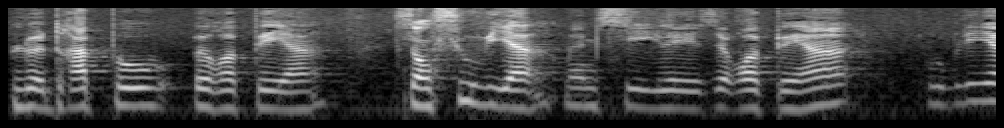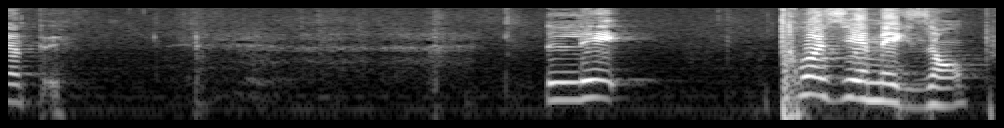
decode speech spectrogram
le drapeau européen s'en souvient, même si les Européens oublient un peu. Les troisième exemple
